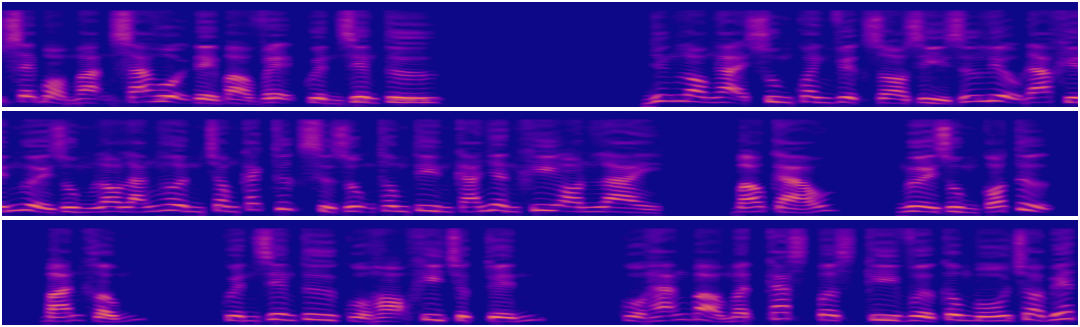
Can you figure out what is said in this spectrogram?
sẽ bỏ mạng xã hội để bảo vệ quyền riêng tư. Những lo ngại xung quanh việc dò dỉ dữ liệu đã khiến người dùng lo lắng hơn trong cách thức sử dụng thông tin cá nhân khi online. Báo cáo, người dùng có tự bán khống quyền riêng tư của họ khi trực tuyến, của hãng bảo mật Kaspersky vừa công bố cho biết,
